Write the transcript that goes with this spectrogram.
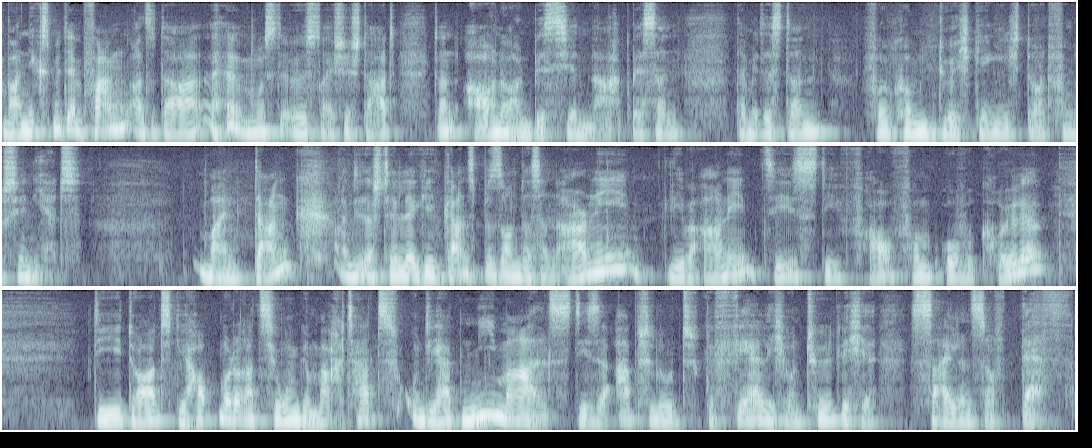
war nichts mit Empfang. Also da muss der österreichische Staat dann auch noch ein bisschen nachbessern, damit es dann vollkommen durchgängig dort funktioniert. Mein Dank an dieser Stelle geht ganz besonders an Arnie. Liebe Arnie, sie ist die Frau vom Ove Kröger die dort die Hauptmoderation gemacht hat und die hat niemals diese absolut gefährliche und tödliche Silence of Death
